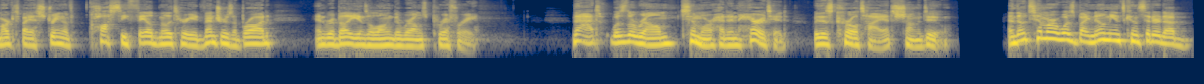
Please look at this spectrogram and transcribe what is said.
marked by a string of costly failed military adventures abroad and rebellions along the realm's periphery. That was the realm Timur had inherited with his Kurultai at Shangdu. And though Timur was by no means considered a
